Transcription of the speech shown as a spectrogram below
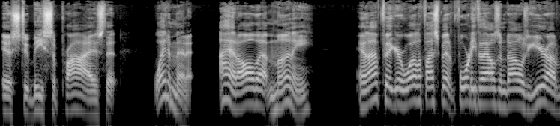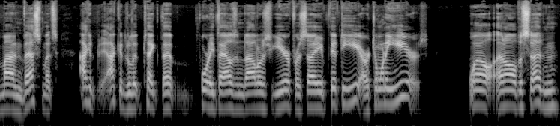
is to be surprised that, wait a minute, I had all that money, and I figure, well, if I spent forty thousand dollars a year out of my investments, I could I could take that forty thousand dollars a year for say fifty or twenty years. Well, and all of a sudden,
